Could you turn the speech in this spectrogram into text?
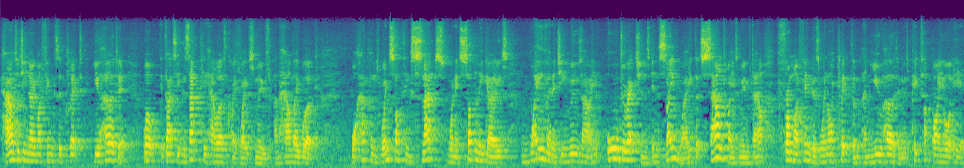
How did you know my fingers had clicked? You heard it. Well, that's exactly how earthquake waves move and how they work what happens when something snaps, when it suddenly goes, wave energy moves out in all directions in the same way that sound waves moved out from my fingers when I clicked them and you heard them. It was picked up by your ear.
